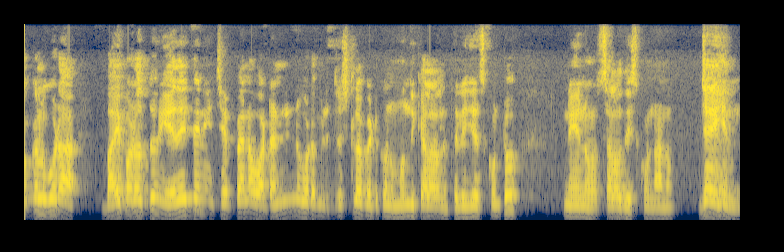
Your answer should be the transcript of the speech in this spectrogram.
ఒక్కరు కూడా భయపడొద్దు. ఏదైతే నేను చెప్పానో వాటన్నింటిని కూడా మీరు దృష్టిలో పెట్టుకుని ముందుకెళ్ళాలని తెలియజేసుకుంటూ నేను సెలవు తీసుకున్నాను. జై హింద్.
